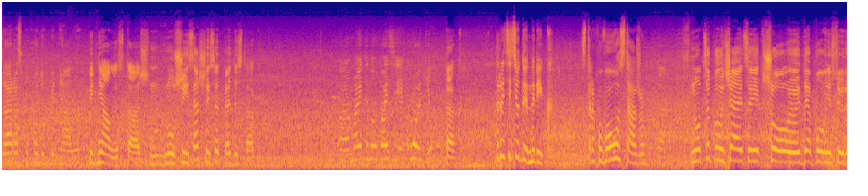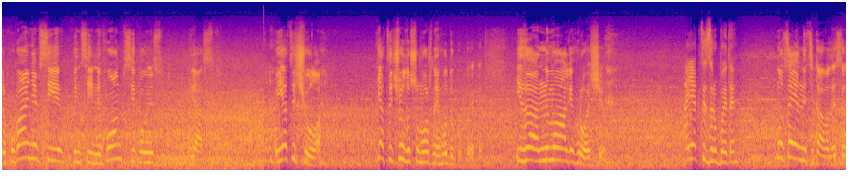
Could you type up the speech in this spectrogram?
Зараз, походу, підняли. Підняли стаж. Ну, 60-65 десь так. Маєте на увазі років? Так. 31 рік страхового стажу. Ну, це виходить, якщо йде повністю відрахування, всі, пенсійний фонд, всі повністю ясно. Я це чула. Я це чула, що можна його докупити. І за немалі гроші. А як це зробити? Ну, це я не цікавилася.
